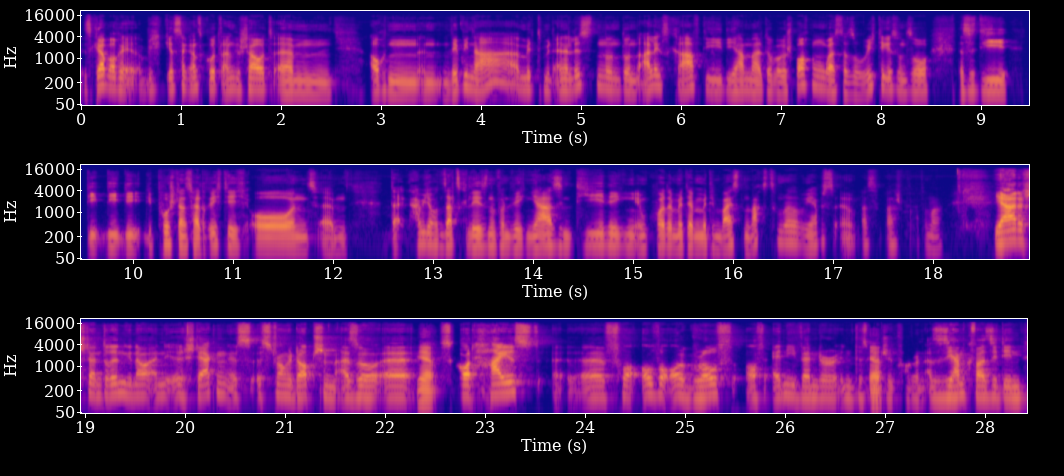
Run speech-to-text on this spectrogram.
es gab auch, habe ich gestern ganz kurz angeschaut, ähm, auch ein, ein, Webinar mit, mit Analysten und, und Alex Graf, die, die haben halt darüber gesprochen, was da so wichtig ist und so. Das ist die, die, die, die, die pushen das halt richtig und ähm, da habe ich auch einen Satz gelesen von wegen, ja, sind diejenigen im Quarter mit, dem, mit dem meisten Wachstum oder wie habe ich äh, was, was, warte mal. Ja, das stand drin, genau, äh, Stärken ist Strong Adoption, also äh, yeah. scored highest uh, for overall growth of any vendor in this ja. Magic Quadrant. Also sie haben quasi den,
